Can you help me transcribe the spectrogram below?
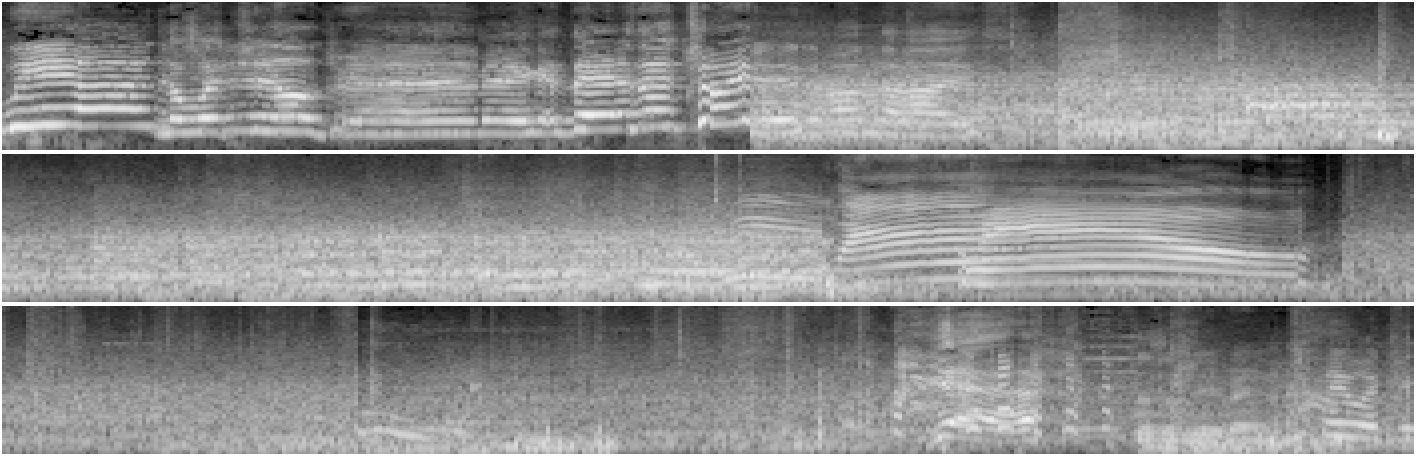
We are the, children. Make- There's a choice on the ice. Wow. Yeah, this will be very nice. Wait, what you?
